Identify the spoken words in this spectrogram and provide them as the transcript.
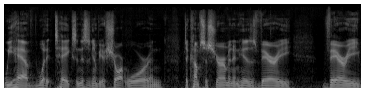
We have what it takes. And this is going to be a short war. And Tecumseh Sherman, in his very, very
